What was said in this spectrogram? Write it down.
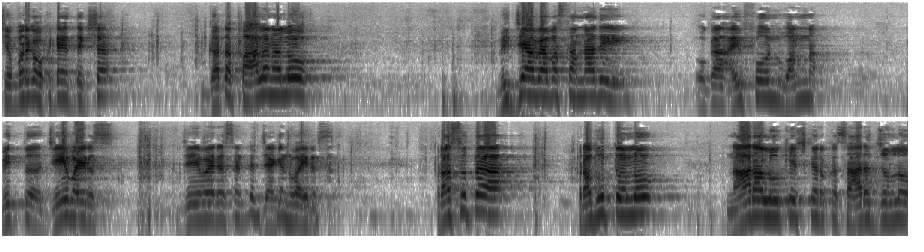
చివరిగా ఒకటే అధ్యక్ష గత పాలనలో విద్యా వ్యవస్థ అన్నది ఒక iPhone one with J virus. J virus అంటే జగన్ వైరస్. ప్రస్తుత ప్రభుత్వంలో నారా లోకేష్ గారి ఒక సారథ్యంలో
